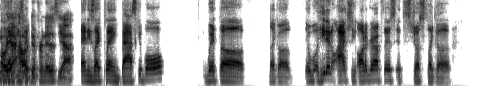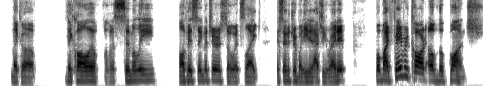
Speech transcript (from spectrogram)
Oh yeah, how like- different is Yeah. and he's like playing basketball with uh like a it he didn't actually autograph this it's just like a like a they call it a simile of his signature so it's like his signature, but he didn't actually write it. But my favorite card of the bunch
